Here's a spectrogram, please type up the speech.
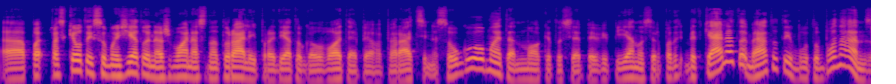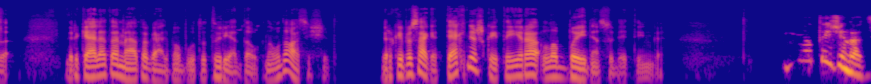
Pa, paskiau tai sumažėtų, nes žmonės natūraliai pradėtų galvoti apie operacinį saugumą, ten mokytųsi apie VPNus ir panašiai. Bet keletą metų tai būtų bonanza. Ir keletą metų galima būtų turėti daug naudos iš šito. Ir kaip jūs sakėte, techniškai tai yra labai nesudėtinga. Na, tai žinot,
